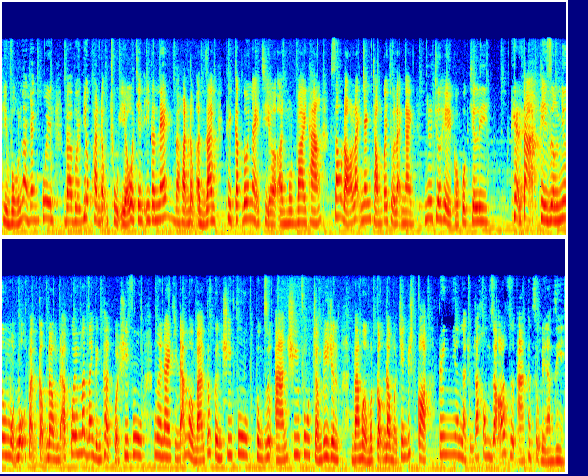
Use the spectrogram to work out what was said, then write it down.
thì vốn là nhanh quên và với việc hoạt động chủ yếu ở trên internet và hoạt động ẩn danh thì cặp đôi này chỉ ở ẩn một vài tháng, sau đó lại nhanh chóng quay trở lại ngành như chưa hề có cuộc chia ly. Hiện tại thì dường như một bộ phận cộng đồng đã quên mất danh tính thật của Shifu. Người này thì đã mở bán token Shifu thuộc dự án Shifu.vision và mở một cộng đồng ở trên Discord. Tuy nhiên là chúng ta không rõ dự án thực sự để làm gì.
